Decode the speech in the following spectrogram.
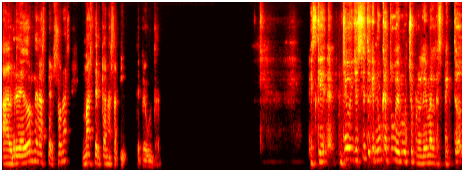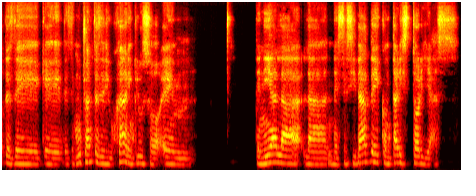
alrededor de las personas más cercanas a ti, te preguntan. Es que yo, yo siento que nunca tuve mucho problema al respecto, desde que, desde mucho antes de dibujar incluso. Em, tenía la, necesidad de contar historias.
